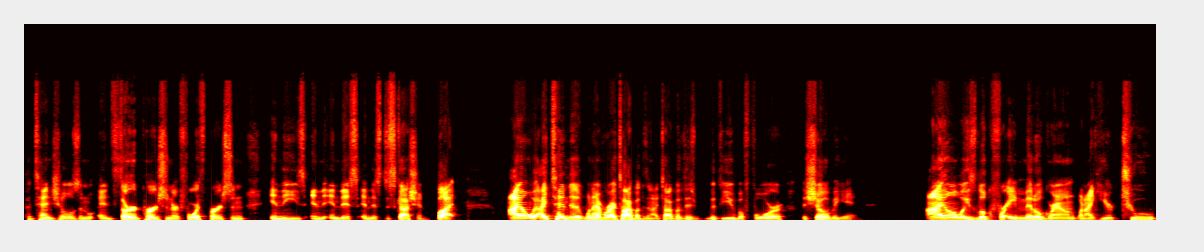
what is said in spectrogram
potentials and, and third person or fourth person in these in in this in this discussion. But I always I tend to whenever I talk about this, and I talk about this with you before the show began. I always look for a middle ground when I hear two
